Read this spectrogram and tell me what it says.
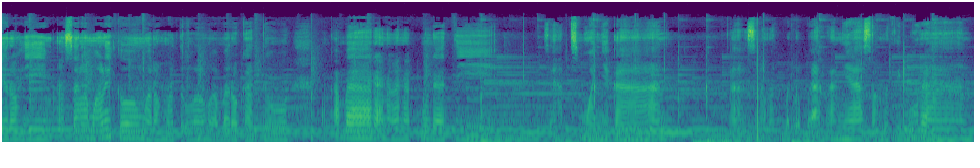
Assalamualaikum warahmatullahi wabarakatuh. Apa kabar anak-anak mudati Sehat semuanya kan? Nah, Selamat berlebaran ya Selamat liburan.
